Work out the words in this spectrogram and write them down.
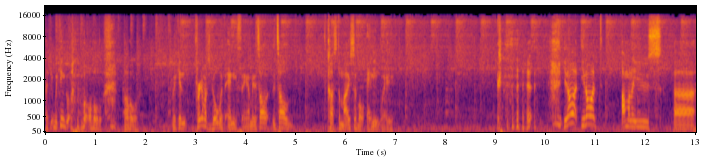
Like we can go. Oh, oh, we can pretty much go with anything. I mean, it's all it's all customizable anyway. you know what? You know what? I'm gonna use uh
